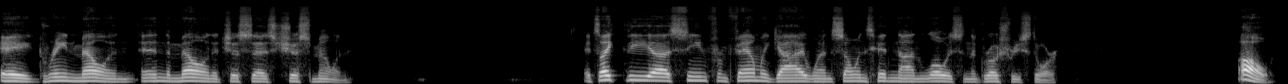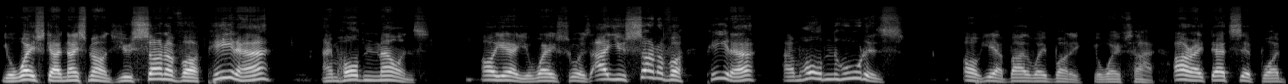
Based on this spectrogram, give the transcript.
a green melon. And in the melon, it just says just melon. It's like the uh, scene from Family Guy when someone's hidden on Lois in the grocery store. Oh, your wife's got nice melons. You son of a Peter. I'm holding melons. Oh yeah, your wife's was. Ah, you son of a Peter. I'm holding hooters. Oh yeah, by the way, buddy, your wife's hot. All right, that's it, bud.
